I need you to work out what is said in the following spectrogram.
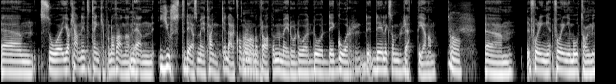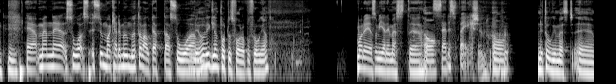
Ehm, så jag kan inte tänka på något annat än just det som är tanken där. Kommer Ja. någon och pratar med mig då, då, då det går, det, det är liksom rätt igenom. Ja. Um, får, ingen, får ingen mottagning. Eh, men eh, så summa kardemummet av allt detta så har um, vi glömt bort att svara på frågan. vad det är som ger dig mest eh, Ja. satisfaction. Ja. Nu tog vi mest eh,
